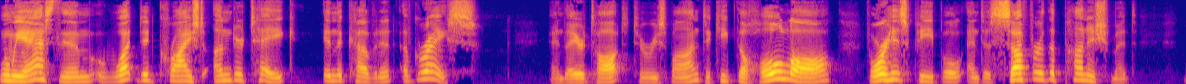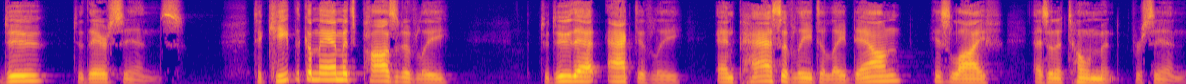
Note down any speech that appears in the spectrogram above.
when we ask them, What did Christ undertake in the covenant of grace? And they are taught to respond to keep the whole law for his people and to suffer the punishment due to their sins. To keep the commandments positively, to do that actively, and passively to lay down his life as an atonement for sin.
